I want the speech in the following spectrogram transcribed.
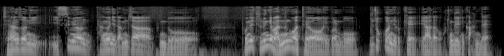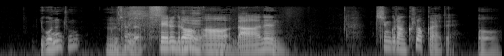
제한선이 있으면 당연히 남자분도 보내주는 게 맞는 것 같아요. 이걸 뭐 무조건 이렇게 야 나 걱정되니까 안 돼. 이거는 좀 음. 그렇지 않나요? 그러니까 예를 들어 이게, 어, 음. 나는 친구랑 클럽 가야 돼. 어,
